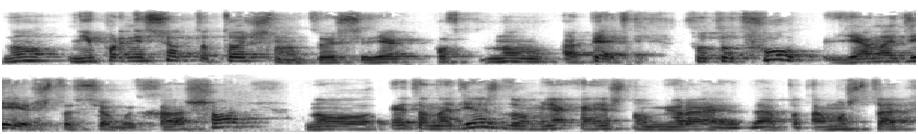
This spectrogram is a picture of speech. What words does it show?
Ну, не пронесет-то точно. То есть, я, ну, опять, тут тут фу, я надеюсь, что все будет хорошо, но эта надежда у меня, конечно, умирает, да, потому что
